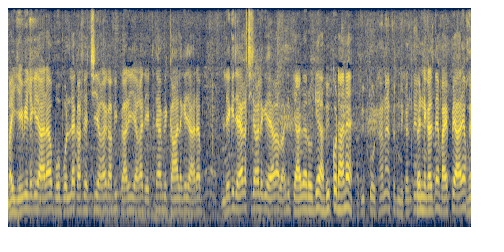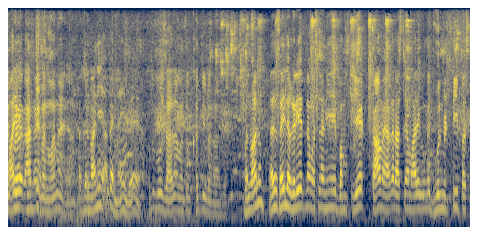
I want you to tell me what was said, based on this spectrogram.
भाई ये भी लेके जा रहा है वो बोल रहा है काफ़ी अच्छी जगह है काफ़ी प्यारी जगह देखते हैं अभी कहाँ लेके जा रहा है। लेके जाएगा अच्छी जगह लेके जाएगा। बाकी क्या व्यार हो? गया हबीब को उठाना है। अभी को उठाना है फिर निकलते हैं। फिर निकलते हैं बाइक पे आ रहे हैं ख्वारी का काम है। बनवाना है यार। बनवानी है? अबे नहीं है अभी बहुत ज़्यादा मतलब खत भी बनवा दे। बनवा लो? ऐसे सही लग रही है इतना मसला नहीं है ये काम है अगर रास्ते हमारे क्योंकि धूल मिट्टी बस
